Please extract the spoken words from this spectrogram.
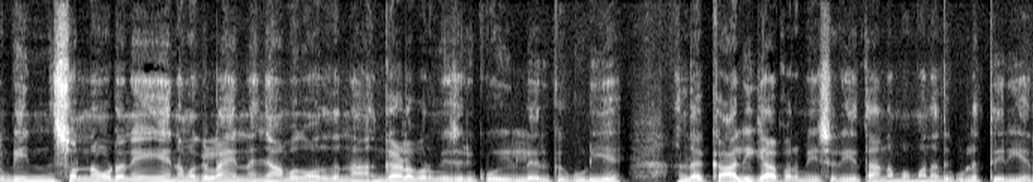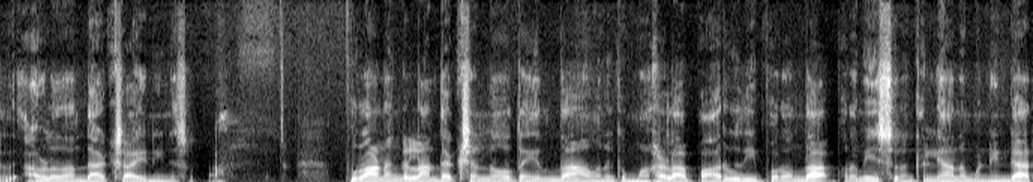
அப்படின்னு சொன்ன உடனேயே நமக்கெல்லாம் என்ன ஞாபகம் வருதுன்னா அங்காள பரமேஸ்வரி கோயிலில் இருக்கக்கூடிய அந்த காளிகா பரமேஸ்வரியை தான் நம்ம மனதுக்குள்ளே தெரியறது. அவ்வளோதான் தான் தாக்ஷாயணின்னு சொல்கிறான் புராணங்கள்லாம் தக்ஷன்னு ஒருத்தன் இருந்தால் அவனுக்கு மகளாக பார்வதி பிறந்தா பரமேஸ்வரன் கல்யாணம் பண்ணிண்டார்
